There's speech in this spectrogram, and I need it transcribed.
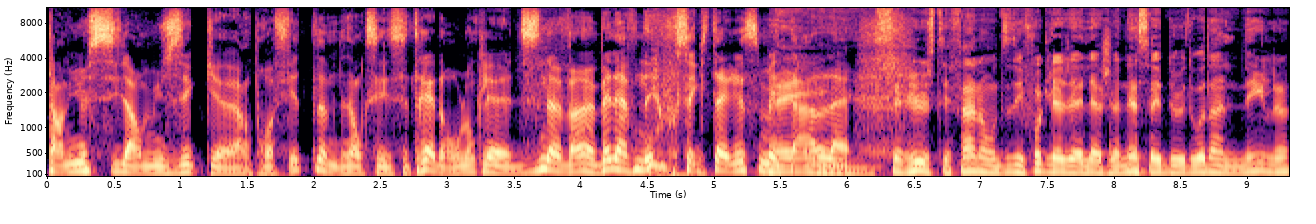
tant mieux si leur musique euh, en profite. là. Donc c'est très drôle. Donc le 19 ans, un bel avenir pour ce guitariste métal. Ben, sérieux, Stéphane, on dit des fois que la, la jeunesse a deux doigts dans le nez. Là.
